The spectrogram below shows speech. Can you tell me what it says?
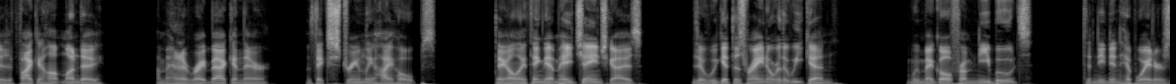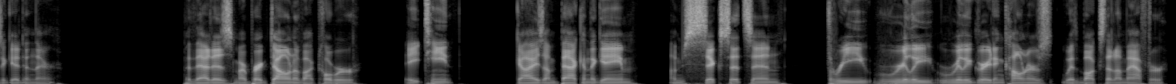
if I can hunt Monday, I'm headed right back in there with extremely high hopes. The only thing that may change, guys, is if we get this rain over the weekend, we may go from knee boots to needing hip waders to get in there. But that is my breakdown of October 18th. Guys, I'm back in the game. I'm six sits in, three really, really great encounters with bucks that I'm after.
